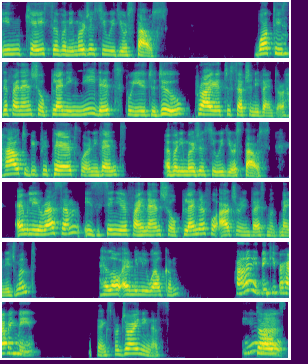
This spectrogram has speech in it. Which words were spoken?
in case of an emergency with your spouse. What is the financial planning needed for you to do prior to such an event, or how to be prepared for an event of an emergency with your spouse? Emily Rassam is a senior financial planner for Archer Investment Management Hello, Emily. Welcome. Hi, thank you for having me. Thanks for joining us. Yeah. So,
